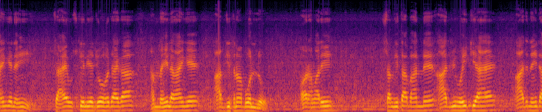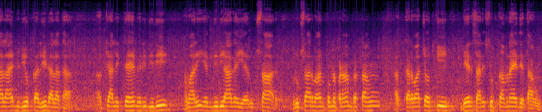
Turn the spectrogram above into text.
लगाएँगे नहीं। चाहे उसके लिए जो हो जाएगा, हम नहीं लगाएँगे। आप जितना बोल लो। और हमारी संगीता बहन ने आज भी वही किया है। आज नहीं डाला है, वीडियो कल ही डाला था। क्या लिखते हैं मेरी दीदी? हमारी एक दीदी आ गई है, रुखसार। रुखसार बहन को मैं प्रणाम करता हूँ। अब करवा चौथ की ढेर सारी शुभकामनाएँ देता हूँ।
